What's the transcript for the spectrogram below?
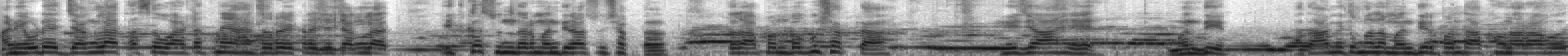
आणि एवढे जंगलात असं वाटत नाही हजारो एकराच्या जंगलात इतकं सुंदर मंदिर असू शकतं. तर आपण बघू शकता हे जे आहे मंदिर आता आम्ही तुम्हाला मंदिर पण दाखवणार आहोत.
